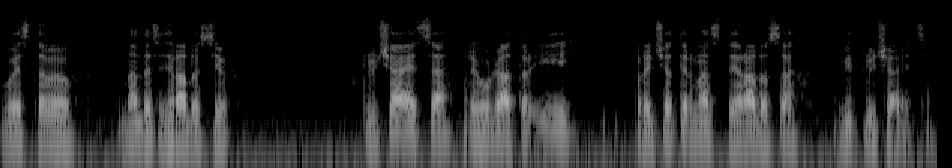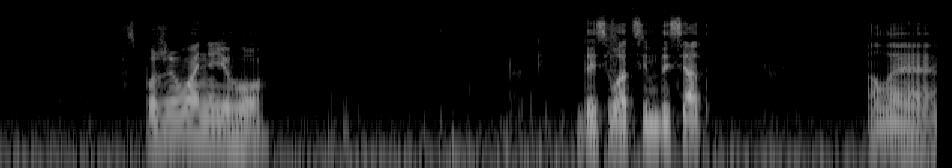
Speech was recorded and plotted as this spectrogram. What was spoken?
виставив на 10 градусів включається регулятор і при 14 градусах відключається. Споживання його десь Вт 70, але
